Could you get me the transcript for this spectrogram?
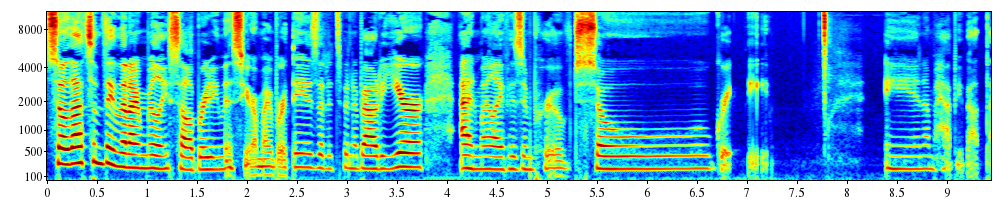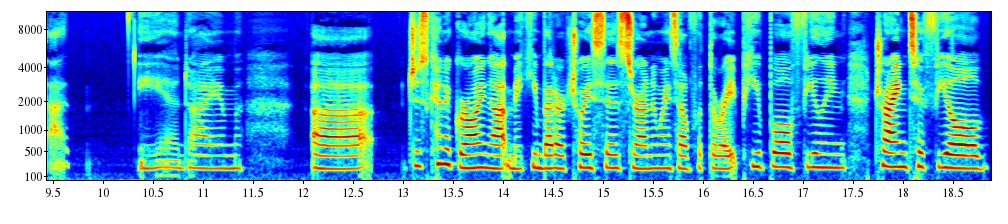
so that's something that i'm really celebrating this year on my birthday is that it's been about a year and my life has improved so greatly and i'm happy about that and i'm uh just kind of growing up, making better choices, surrounding myself with the right people, feeling, trying to feel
